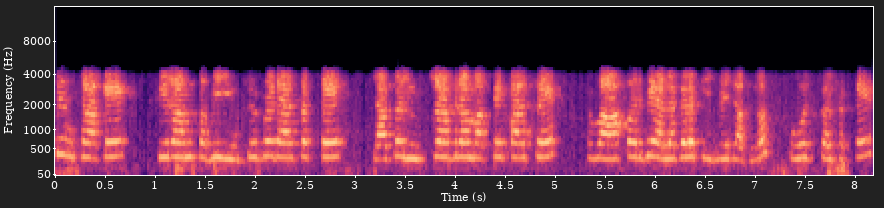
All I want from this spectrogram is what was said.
से उठा के फिर हम कभी यूट्यूब पर डाल सकते हैं, या तो इंस्टाग्राम आपके पास है तो वहाँ पर भी अलग अलग इमेज आप लोग पोस्ट कर सकते हैं।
